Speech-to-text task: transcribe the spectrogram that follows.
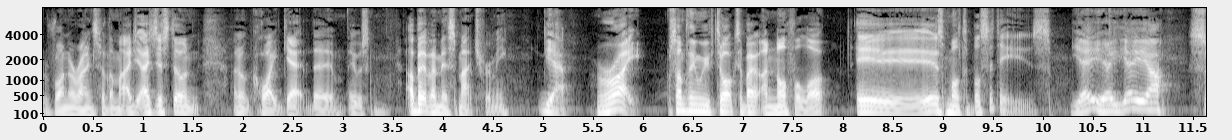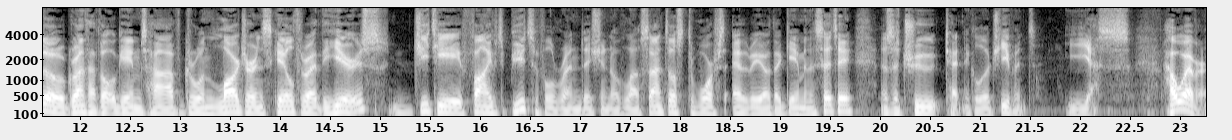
runarounds for them. I, I just don't I don't quite get the. It was a bit of a mismatch for me. Yeah. Right, something we've talked about an awful lot is multiple cities. Yeah, yeah, yeah, yeah. So, Grand Theft Auto games have grown larger in scale throughout the years. GTA 5's beautiful rendition of Los Santos dwarfs every other game in the city as a true technical achievement. Yes. However,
